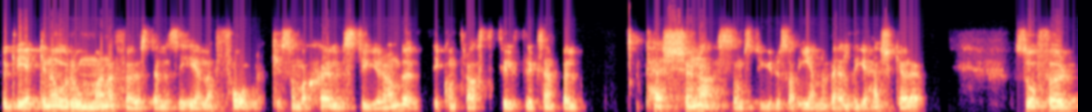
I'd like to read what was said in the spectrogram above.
Då grekerna och romarna föreställde sig hela folk som var självstyrande i kontrast till till exempel perserna som styrdes av enväldiga härskare. Så för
